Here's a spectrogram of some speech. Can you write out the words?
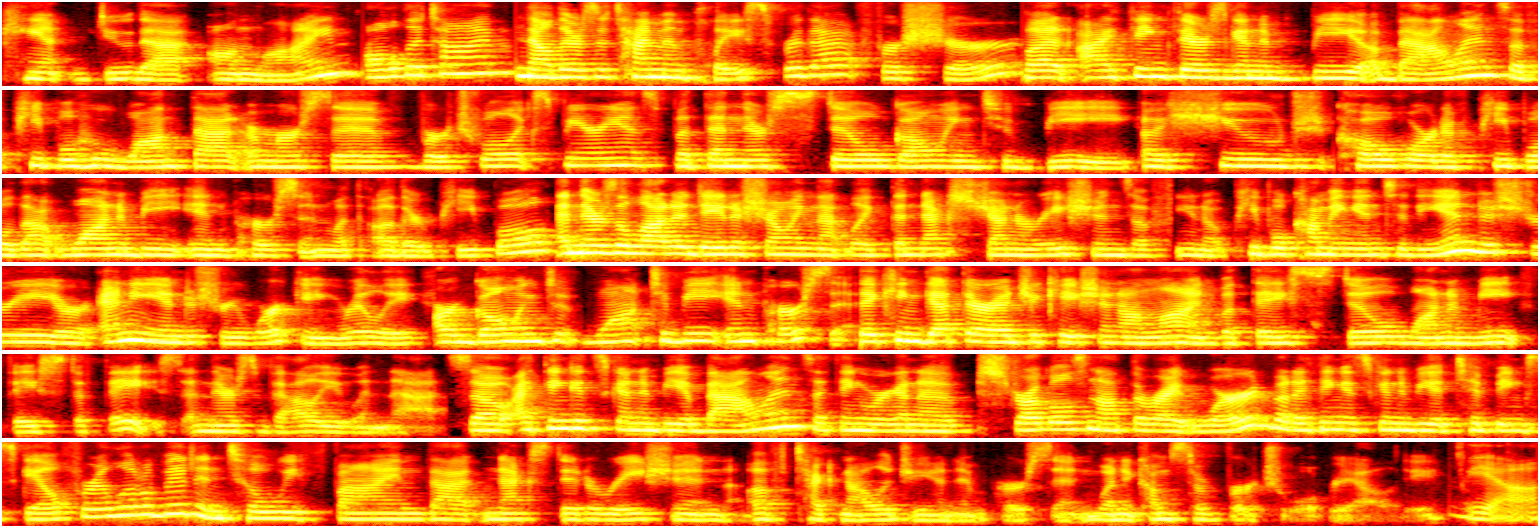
can't do that online all the time. Now, there's a time and place for that for sure. But I think there's going to be a balance of people who want that immersive virtual experience, but then there's still going to be a huge cohort of people that want to be in person with other people. And there's a lot of data showing that like the next generations of, you know, people coming into the industry or any industry working really are going to want to be in person. They can get their education online, but they still want to meet face to face and there's value in that. So I think it's going to be a balance. I think we're going to struggle is not the right word, but I think it's going to be a tipping scale for a little bit until we find that next iteration of technology and in person when it comes to virtual reality. Yeah.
